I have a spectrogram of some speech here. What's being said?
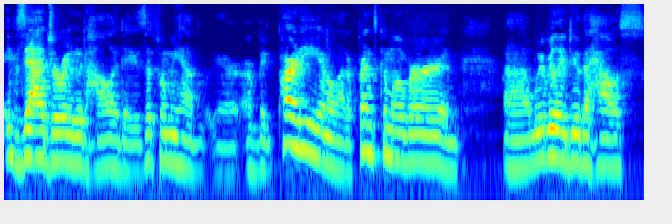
exaggerated holidays. That's when we have our, our big party and a lot of friends come over, and uh, we really do the house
